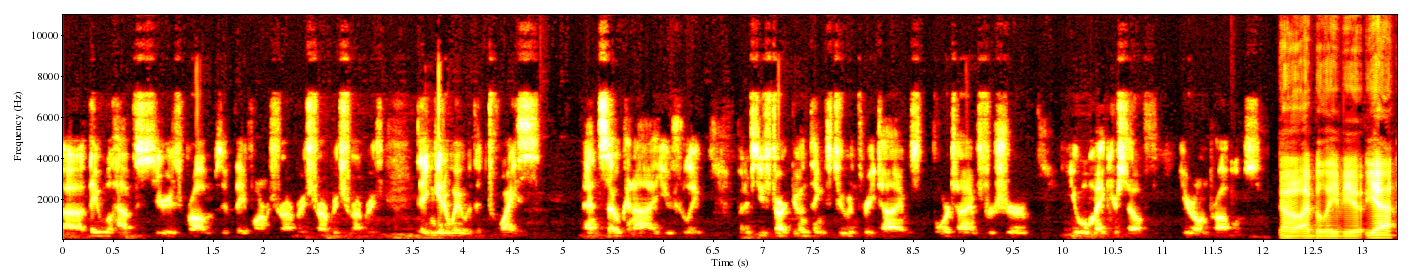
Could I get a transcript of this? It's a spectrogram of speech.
uh, they will have serious problems if they farm strawberries, strawberries, strawberries. They can get away with it twice, and so can I usually. But if you start doing things two or three times, four times for sure, you will make yourself your own problems. Oh, I believe you. Yeah.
